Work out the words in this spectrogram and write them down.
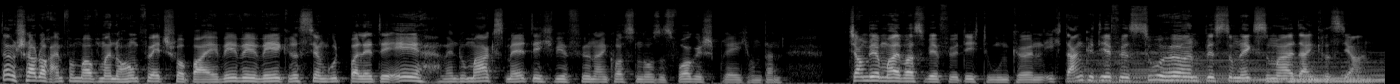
dann schau doch einfach mal auf meiner Homepage vorbei, www.christiangutballett.de. Wenn du magst, melde dich, wir führen ein kostenloses Vorgespräch und dann schauen wir mal, was wir für dich tun können. Ich danke dir fürs Zuhören, bis zum nächsten Mal, dein Christian.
